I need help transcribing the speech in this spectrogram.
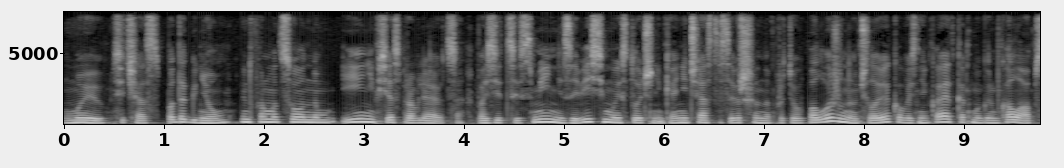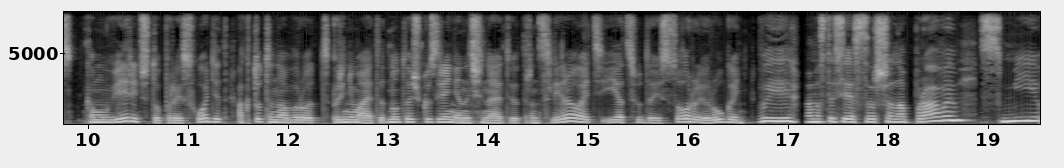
Мы сейчас под огнем информационным, и не все справляются. Позиции СМИ, независимые источники, они часто совершенно противоположны. У человека возникает, как мы говорим, коллапс. Кому верить, что происходит, а кто-то, наоборот, принимает одну точку зрения, начинает ее транслировать, и отсюда и ссоры, и ругань. Вы, Анастасия, совершенно правы. СМИ,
